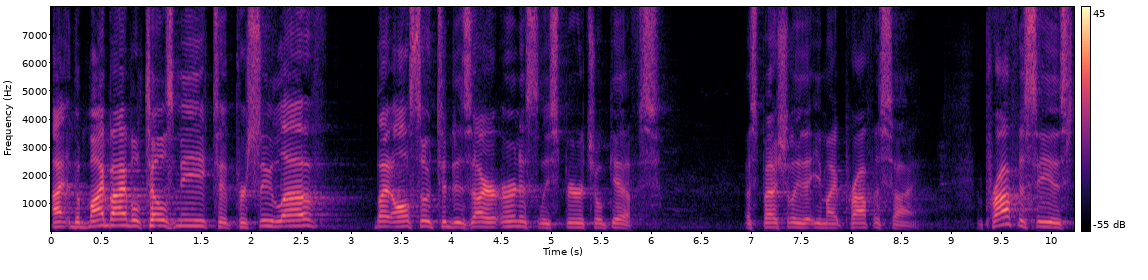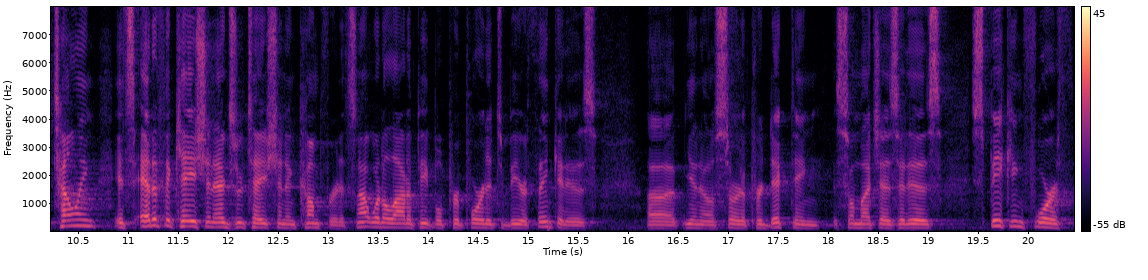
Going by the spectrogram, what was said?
I, the, my Bible tells me to pursue love, but also to desire earnestly spiritual gifts, especially that you might prophesy. Prophecy is telling, it's edification, exhortation, and comfort. It's not what a lot of people purport it to be or think it is, uh, you know, sort of predicting so much as it is speaking forth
